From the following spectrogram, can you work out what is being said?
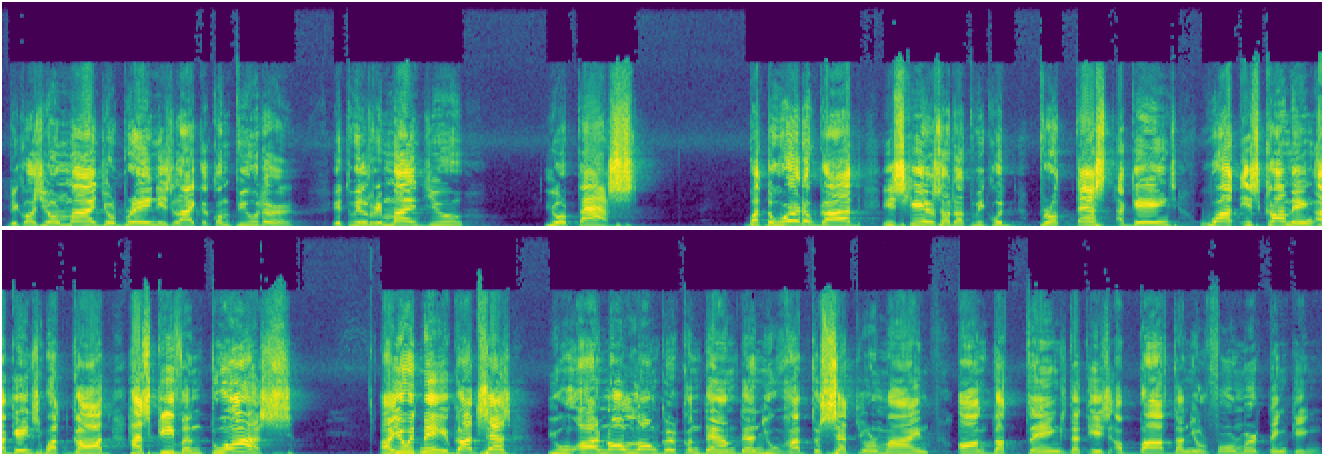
Because your mind, your brain is like a computer. It will remind you your past. But the Word of God is here so that we could protest against what is coming against what God has given to us. Are you with me? If God says you are no longer condemned, then you have to set your mind on the things that is above than your former thinking.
